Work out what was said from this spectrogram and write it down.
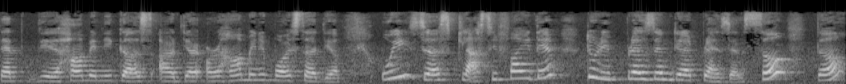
that the, how many girls are there or how many boys are there. We just classify them to represent their presence. So the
